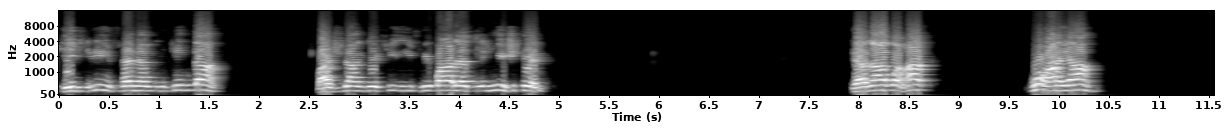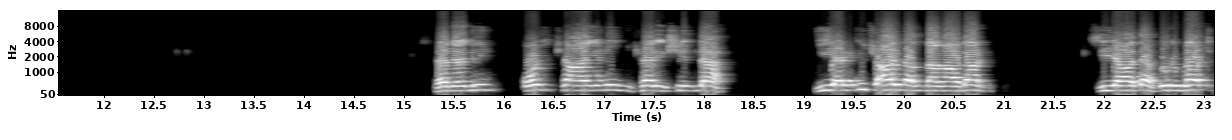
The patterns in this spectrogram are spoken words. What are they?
Hicri senemizin de başlangıcı itibar edilmiştir. Cenab-ı Hak bu aya senenin 12 ayının içerisinde diğer üç aydan beraber ziyade hürmet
